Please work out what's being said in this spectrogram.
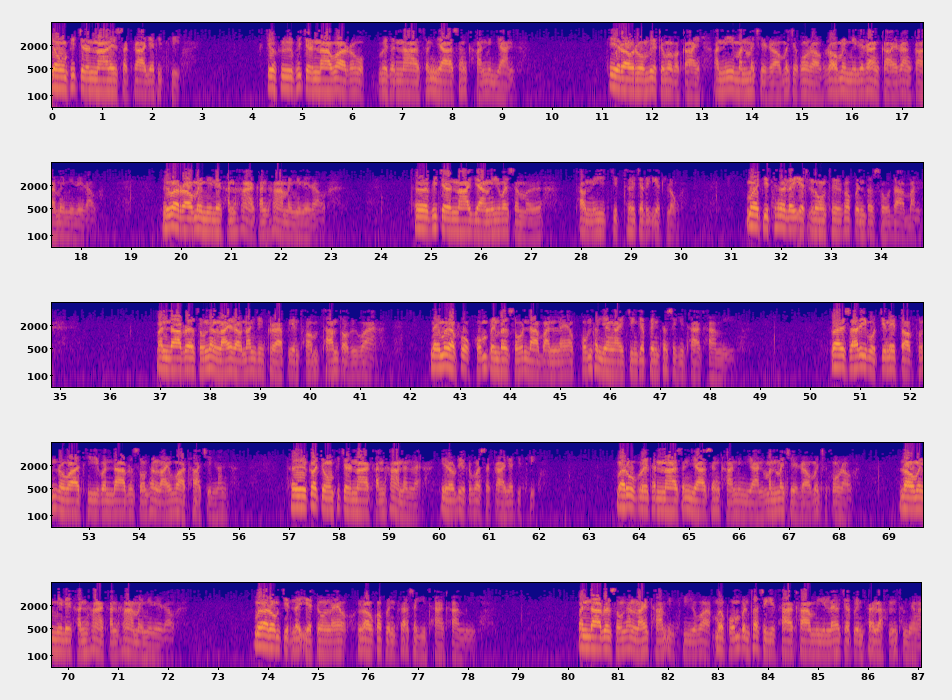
จงพิจารณาในสกกายทิฏฐิก็คือพิจารณาว่ารูปเวทนาสัญญาสังขารวิญญาณ ที่เรารวมเรียกกันว่าปกาย อันนี้มันไม่ใช่เราไม่ใช่ของเรา เราไม่มีในร่างกาย ร่างกายไม่มีในเรา หรือว่าเราไม่มีในขันห้าขันห้าไม่มีในเรา เธอพิจารณาอย่างนี้ไว้เสมอ เท่านี้จิตเธอจะละเอียดลง เมื่อจิตเธอละเอียดลง เธอก็เป็นพระโสดาบัน บรรดาพระสงฆ์ทั้งหลายเหล่านั้นจึงกราบเรียนถามถามต่อไปว่า ในเมื่อพวกผมเป็นพระโสดาบันแล้ว ผมทำยังไงจึงจะเป็นพระสกิทาคามีพระสารีบุตรจึงได้ตอบสุนทรวาทีบรรดาพระสงฆ์ทั้งหลายว่าถ้าเช่นนั้น เธอก็จงพิจารณาขันห้านั่นแหละ ที่เราเรียกกันว่าสกายทิฏฐิ ว่ารูปเวทนาสัญญาสังขารวิญญาณ มันไม่ใช่เราไม่ใช่ของเรา เราไม่มีในขันห้าขันห้าไม่มีในเรา เมื่ออารมณ์จิตละเอียดลงแล้ว เราก็เป็นพระสกิทาคามีบรรดาประสงค์ท่านหลายถามอีกทีว่า เมื่อผมเป็นพระสกิทาคามีแล้วจะเป็นพระอรหันทำยังไง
